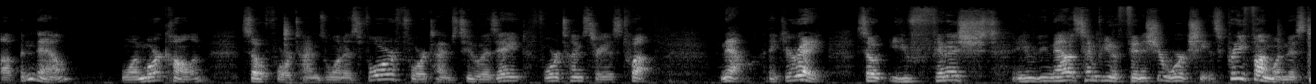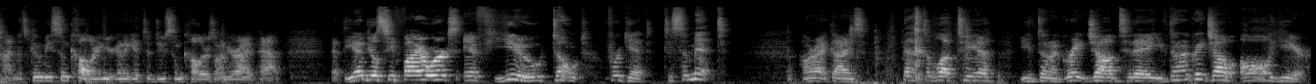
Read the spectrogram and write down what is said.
up and down. One more column. So 4 times 1 is 4, 4 times 2 is 8, 4 times 3 is 12. Now, I think you're ready. So you finished, you, now it's time for you to finish your worksheet. It's a pretty fun one this time. It's going to be some coloring. You're going to get to do some colors on your iPad. At the end, you'll see fireworks if you don't forget to submit. All right, guys, best of luck to you. You've done a great job today. You've done a great job all year.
